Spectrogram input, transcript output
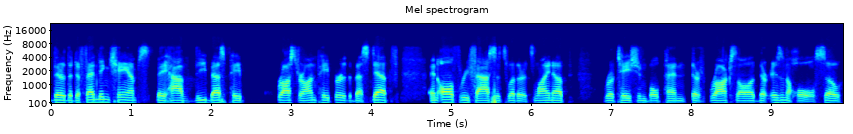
they're the defending champs. They have the best paper, roster on paper, the best depth, and all three facets, whether it's lineup, rotation, bullpen. They're rock solid. There isn't a hole. So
